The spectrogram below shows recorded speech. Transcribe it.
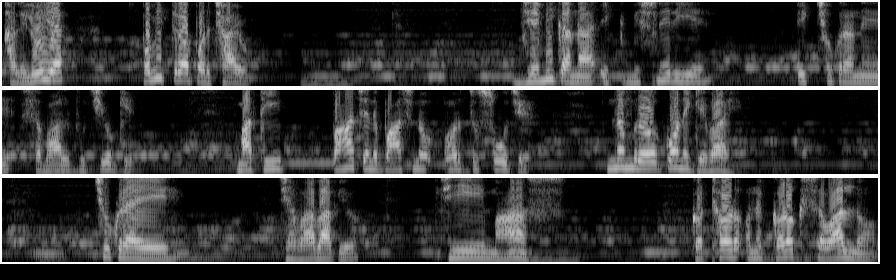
ખાલી લોહિયા પવિત્ર પડછાયો. જેમિકાના એક મિશનરીએ એક છોકરાને સવાલ પૂછ્યો કે, માંથી પાંચ અને પાંચનો અર્થ શું છે? નમ્ર કોને કહેવાય? છોકરાએ જવાબ આપ્યો, જે માણસ કઠળ અને કડક સવાલનો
